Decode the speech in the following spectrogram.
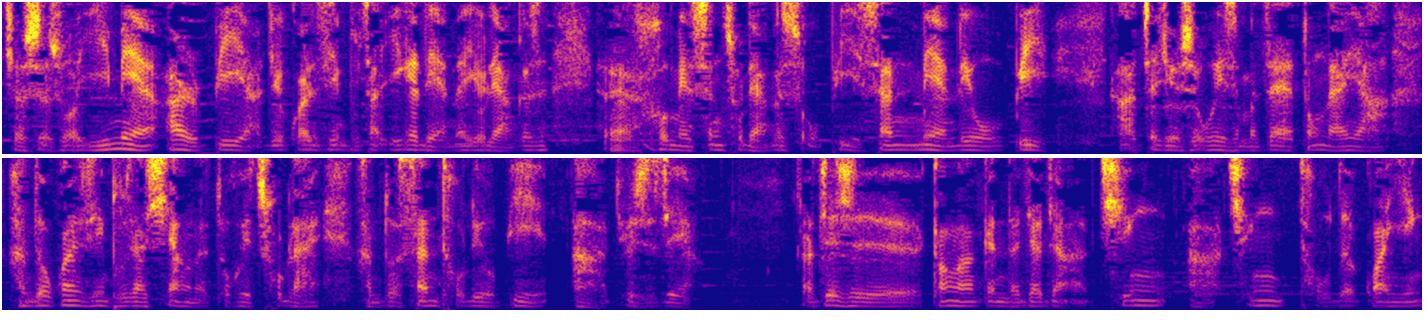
就是说一面二臂啊，就观世音菩萨一个脸呢有两个是呃后面伸出两个手臂，三面六臂啊，这就是为什么在东南亚很多观世音菩萨像呢都会出来很多三头六臂啊，就是这样啊。这是刚刚跟大家讲青啊青头的观音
